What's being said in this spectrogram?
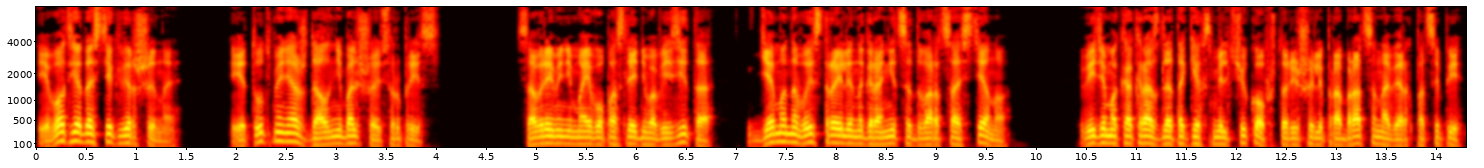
И вот я достиг вершины, и тут меня ждал небольшой сюрприз. Со времени моего последнего визита демоны выстроили на границе дворца стену, видимо, как раз для таких смельчаков, что решили пробраться наверх по цепи.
